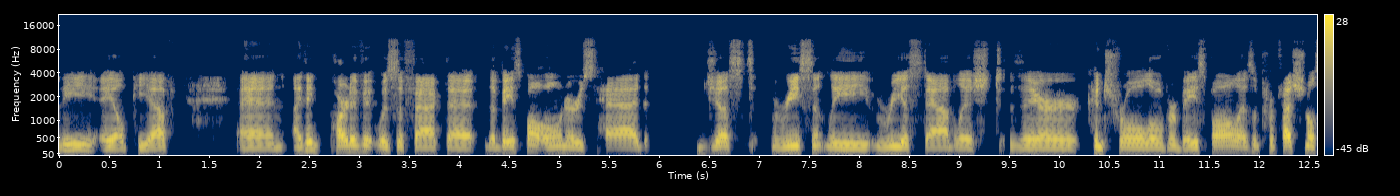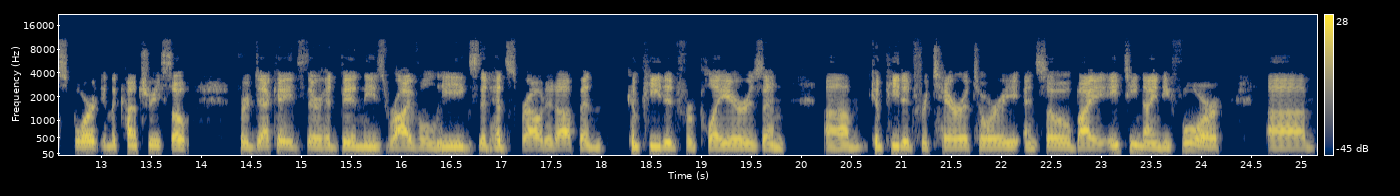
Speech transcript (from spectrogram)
the ALPF, and I think part of it was the fact that the baseball owners had just recently reestablished their control over baseball as a professional sport in the country. So, for decades, there had been these rival leagues that had sprouted up and competed for players and um, competed for territory. And so, by 1894, um,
